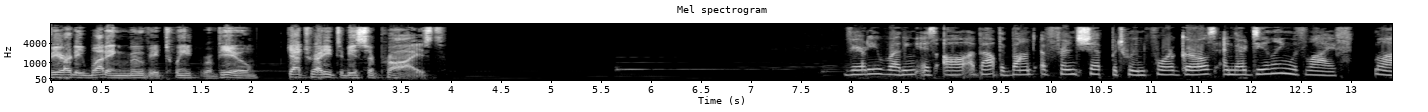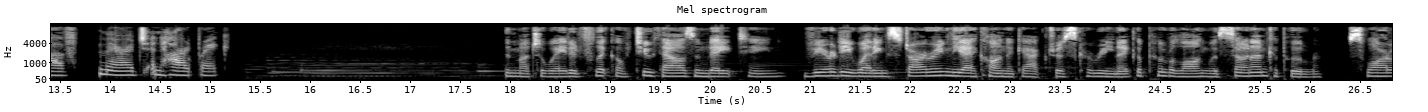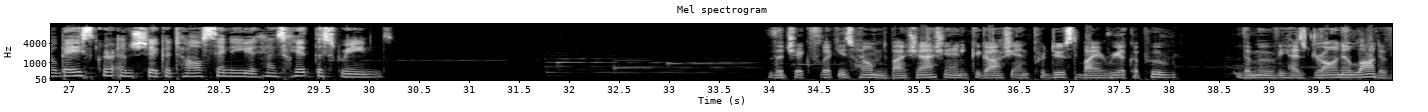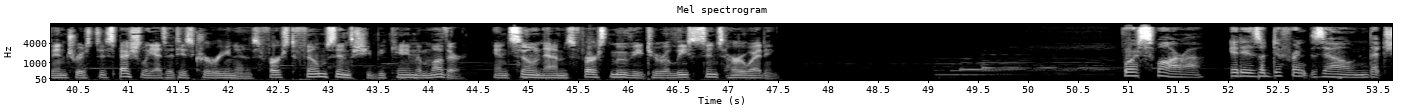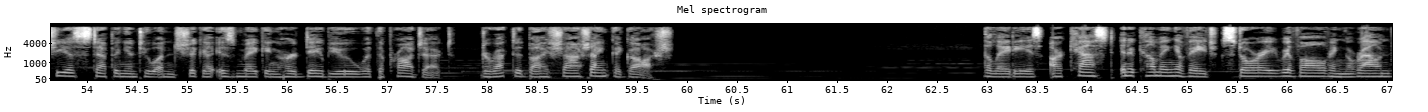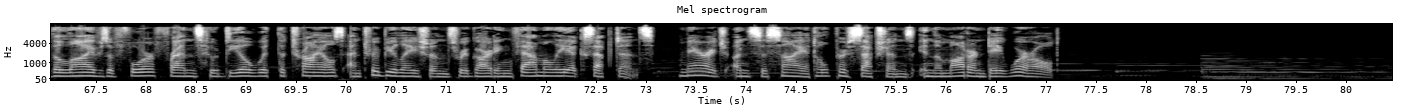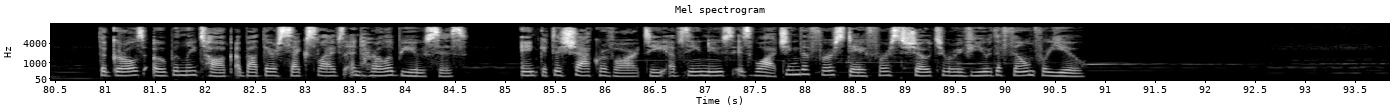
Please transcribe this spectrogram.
Veere Di Wedding Movie Tweet Review, get ready to be surprised. Veere Di Wedding is all about the bond of friendship between four girls and their dealing with life, love, marriage and heartbreak. The much-awaited flick of 2018, Veere Di Wedding starring the iconic actress Kareena Kapoor along with Sonam Kapoor, Swara Bhaskar and Shikha Talsania has hit the screens. The chick flick is helmed by Shashank Ghosh and produced by Rhea Kapoor. The movie has drawn a lot of interest especially as it is Kareena's first film since she became a mother, and Sonam's first movie to release since her wedding. For Swara, it is a different zone that she is stepping into and Shikha is making her debut with the project, directed by Shashank Ghosh. The ladies are cast in a coming-of-age story revolving around the lives of four friends who deal with the trials and tribulations regarding family acceptance, marriage and societal perceptions in the modern-day world. The girls openly talk about their sex lives and hurl abuses. Ankita Chakravarti of Zee News is watching the first day first show to review the film for you.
